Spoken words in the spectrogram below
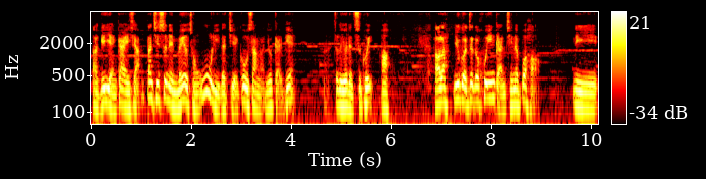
啊给掩盖一下。但其实你没有从物理的结构上啊有改变啊，这个有点吃亏啊。好了，如果这个婚姻感情的不好。你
